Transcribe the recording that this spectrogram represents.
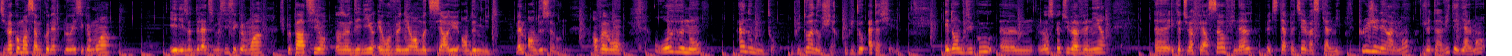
tu vas commencer à me connaître Chloé, c'est que moi, et les autres de la team aussi, c'est que moi, je peux partir dans un délire et revenir en mode sérieux en deux minutes même en deux secondes. Enfin bon, revenons à nos moutons, ou plutôt à nos chiens, ou plutôt à ta chienne. Et donc du coup, euh, lorsque tu vas venir euh, et que tu vas faire ça, au final, petit à petit, elle va se calmer. Plus généralement, je t'invite également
